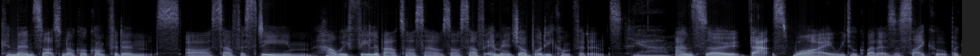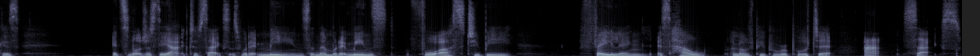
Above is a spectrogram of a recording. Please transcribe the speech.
can then start to knock our confidence, our self esteem, how we feel about ourselves, our self image, our body confidence. Yeah. And so that's why we talk about it as a cycle because it's not just the act of sex, it's what it means. And then what it means for us to be failing is how a lot of people report it at sex.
